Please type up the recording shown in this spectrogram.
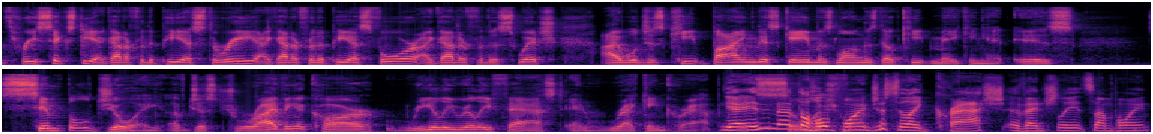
360. I got it for the PS3. I got it for the PS4. I got it for the Switch. I will just keep buying this game as long as they'll keep making it. It is simple joy of just driving a car really, really fast and wrecking crap. Yeah, It's isn't that so the whole much fun. point? Just to like crash eventually at some point.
